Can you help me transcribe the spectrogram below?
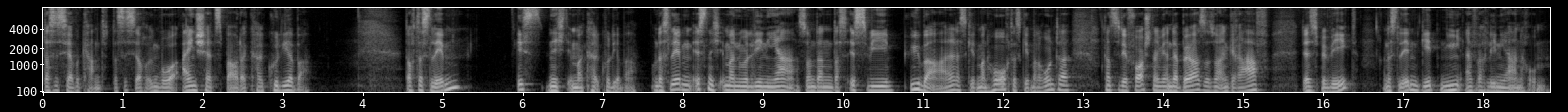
Das ist ja bekannt, das ist ja auch irgendwo einschätzbar oder kalkulierbar. Doch das Leben ist nicht immer kalkulierbar. Und das Leben ist nicht immer nur linear, sondern das ist wie überall. Das geht mal hoch, das geht mal runter. Kannst du dir vorstellen, wie an der Börse so ein Graph, der sich bewegt. Und das Leben geht nie einfach linear nach oben.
